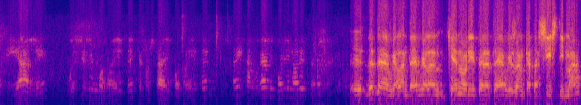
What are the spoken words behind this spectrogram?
ότι οι άλλοι που εσείς υπονοείτε και σωστά υπονοείτε, θα είχαν βγάλει πολύ νωρίτερα. Ε, δεν τα έβγαλαν, τα έβγαλαν και νωρίτερα, τα έβγαζαν κατά σύστημα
